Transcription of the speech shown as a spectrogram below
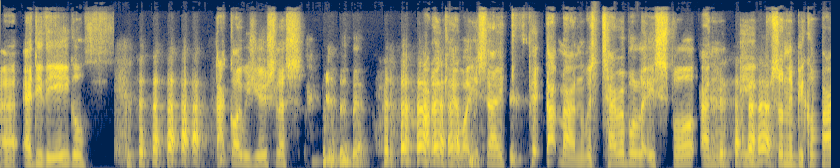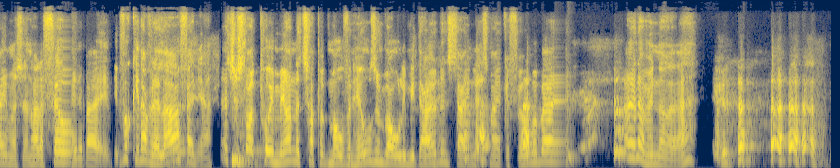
uh, Eddie the Eagle that guy was useless I don't care what you say that man was terrible at his sport and he suddenly became famous and had a film made about him you're fucking having a laugh ain't you it's just like putting me on the top of Malvern Hills and rolling me down and saying let's make a film about it I ain't having none of that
